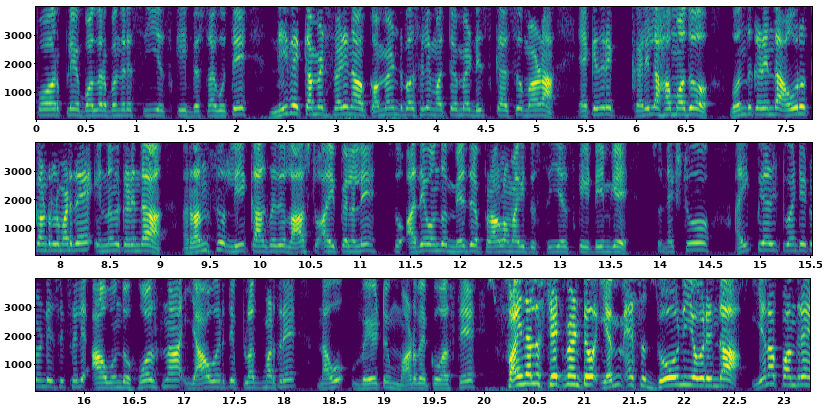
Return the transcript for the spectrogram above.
ಪವರ್ ಪ್ಲೇ ಬಾಲರ್ ಬಂದ್ರೆ ಸಿ ಎಸ್ ಕೆ ಬೆಸ್ಟ್ ಆಗುತ್ತೆ? ನೀವೇ ಕಮೆಂಟ್ಸ್ ಮಾಡಿ, ನಾವು ಕಮೆಂಟ್ ಬಾಕ್ಸ್ ಅಲ್ಲಿ ಮತ್ತೊಮ್ಮೆ ಡಿಸ್ಕಸ್ ಮಾಡೋಣ. ಯಾಕಂದ್ರೆ ಖಲೀಲ್ ಅಹಮದ್ ಒಂದು ಕಡೆಯಿಂದ ಅವರು ಕಂಟ್ರೋಲ್ ಮಾಡಿದೆ, ಇನ್ನೊಂದು ಕಡೆಯಿಂದ ರನ್ಸ್ ಲೀಕ್ ಆಗ್ತಾ ಇದ್ದು ಲಾಸ್ಟ್ ಐ ಪಿ ಎಲ್ನಲ್ಲಿ ಸೊ ಅದೇ ಒಂದು ಮೇಜರ್ ಪ್ರಾಬ್ಲಮ್ ಆಗಿತ್ತು ಸಿ ಎಸ್ ಕೆ ಟೀಮ್ಗೆ so next I P L twenty twenty six ಅಲ್ಲಿ ಆ ಒಂದು ಹೋಲ್ಸ್ನ ಯಾವ ರೀತಿ ಪ್ಲಗ್ ಮಾಡ್ತಾರೆ, ನಾವು ವೇಟ್ ಮಾಡಬೇಕು ಅಷ್ಟೇ. Final statement M S Dhoni ಅವರಿಂದ. ಏನಪ್ಪಾ ಅಂದ್ರೆ,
